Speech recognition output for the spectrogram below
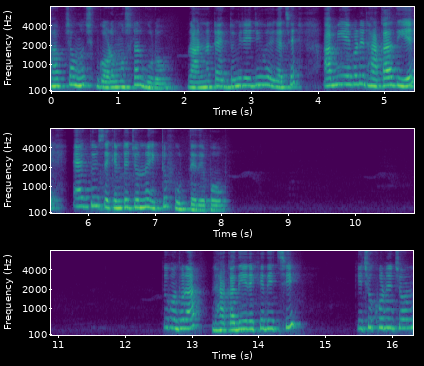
হাফ চামচ গরম মশলার গুঁড়ো। রান্নাটা একদমই রেডি হয়ে গেছে। আমি এবারে ঢাকা দিয়ে এক দুই সেকেন্ডের জন্য একটু ফুটতে দেব। তো বন্ধুরা, ঢাকা দিয়ে রেখে দিচ্ছি কিছুক্ষণের জন্য।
